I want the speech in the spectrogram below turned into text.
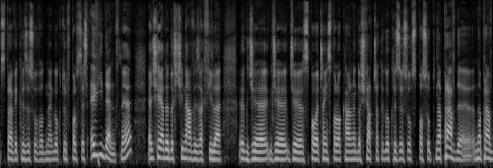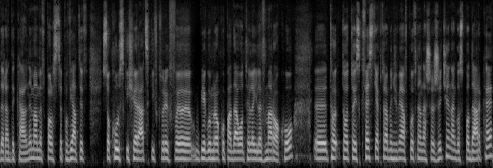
w sprawie kryzysu wodnego, który w Polsce jest ewidentny. Ja dzisiaj jadę do Ścinawy za chwilę, gdzie, gdzie, gdzie społeczeństwo lokalne doświadcza tego kryzysu w sposób naprawdę, naprawdę radykalny. Mamy w Polsce powiaty sokulski, sieradzki, w których w ubiegłym roku padało tyle, ile w Maroku. Y, To, to, to jest kwestia, która będzie miała wpływ na nasze życie, na gospodarkę,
